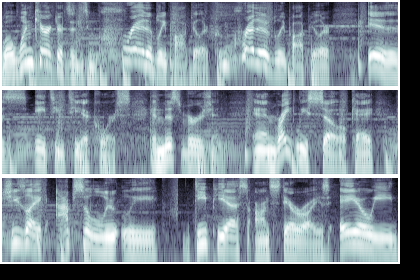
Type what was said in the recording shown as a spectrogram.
Well, one character that's incredibly popular, incredibly popular, is ATT, of course, in this version. And rightly so, okay? She's like absolutely DPS on steroids, AoE,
